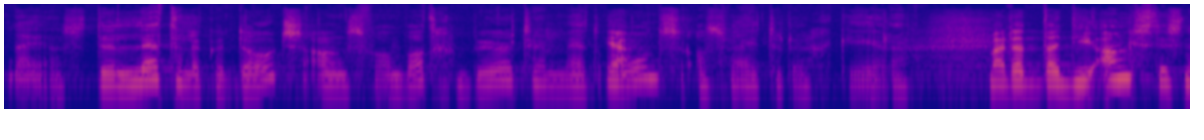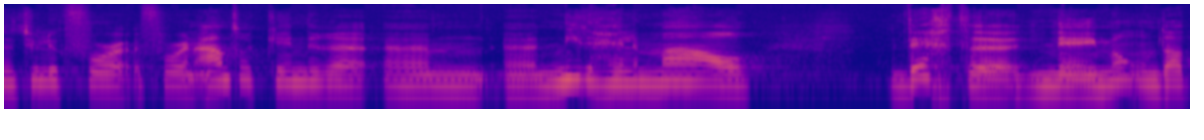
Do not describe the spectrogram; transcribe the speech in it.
nou ja, de letterlijke doodsangst van wat gebeurt er met ons als wij terugkeren. Maar dat, dat, die angst is natuurlijk voor, voor een aantal kinderen um, uh, niet helemaal weg te nemen. Omdat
